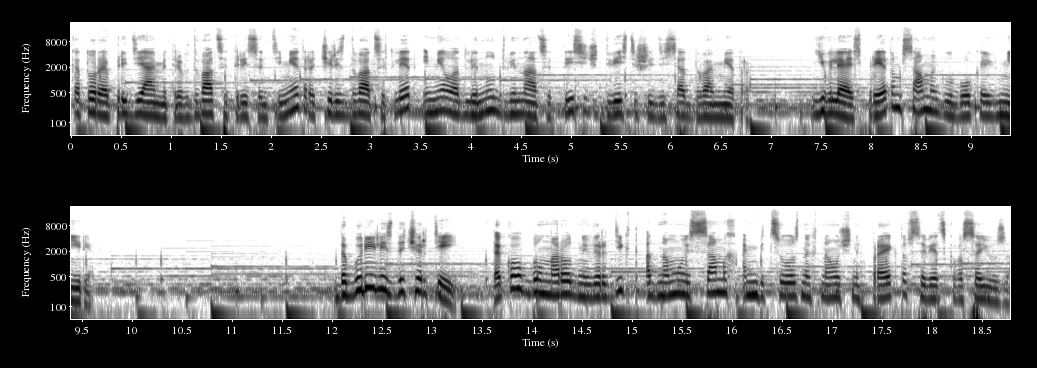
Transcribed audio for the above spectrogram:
которая при диаметре в 23 сантиметра через 20 лет имела длину 12 262 метра, являясь при этом самой глубокой в мире. Добурились до чертей – Таков был народный вердикт одному из самых амбициозных научных проектов Советского Союза.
